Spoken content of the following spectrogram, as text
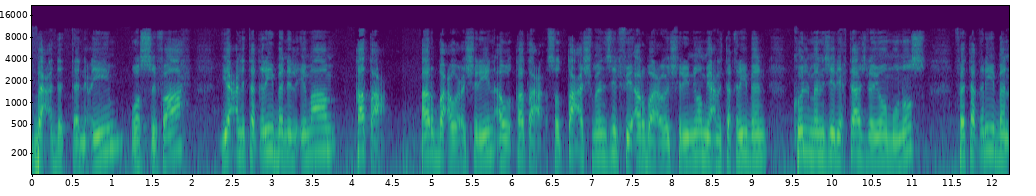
بعد التنعيم والصفاح. يعني تقريبا الإمام قطع 24 أو قطع 16 منزل في 24 يوم يعني تقريبا كل منزل يحتاج له يوم ونص. فتقريبا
